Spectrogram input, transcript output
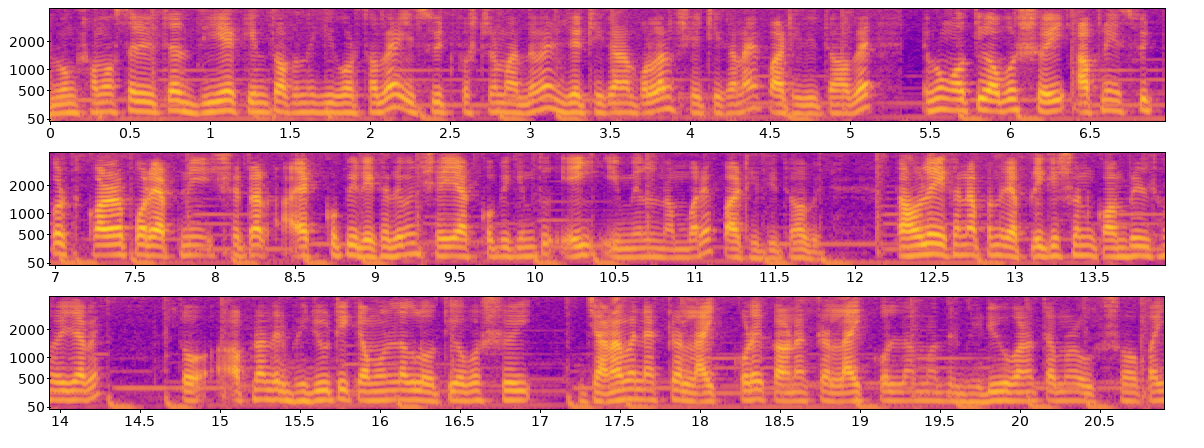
এবং সমস্ত ডিটেলস দিয়ে কিন্তু আপনাকে কী করতে হবে স্পিড পোস্টের মাধ্যমে যে ঠিকানা বললাম, সেই ঠিকানায় পাঠিয়ে দিতে হবে। এবং অতি অবশ্যই আপনি স্পিড পোস্ট করার পরে আপনি সেটার এক কপি রেখে দেবেন, সেই এক কপি কিন্তু এই ইমেল নাম্বারে পাঠিয়ে দিতে হবে। তাহলে এখানে আপনাদের অ্যাপ্লিকেশন কমপ্লিট হয়ে যাবে। তো আপনাদের ভিডিওটি কেমন লাগল অতি অবশ্যই জানাবেন একটা লাইক করে, কারণ একটা লাইক করলে আমাদের ভিডিও বানাতে আমরা উৎসাহ পাই।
